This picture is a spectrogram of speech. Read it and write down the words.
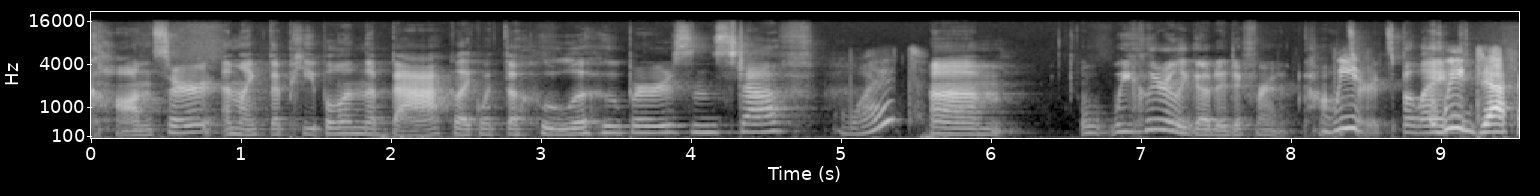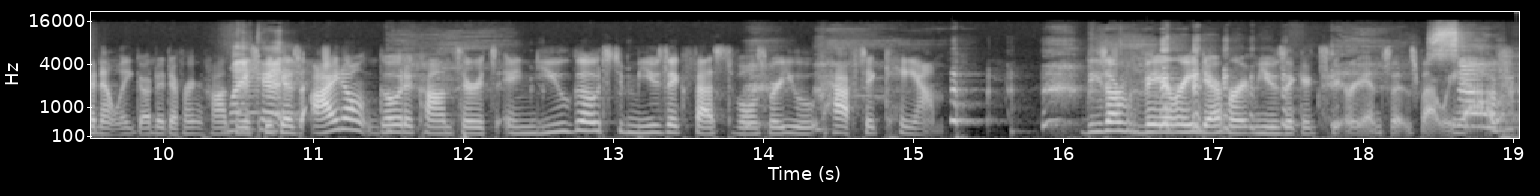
concert and like the people in the back like with the hula hoopers and stuff What? um we clearly go to different We- concerts but like we definitely go to different concerts Like at- because I don't go to concerts and you go to music festivals where you have to camp. These are very different music experiences that we so have.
